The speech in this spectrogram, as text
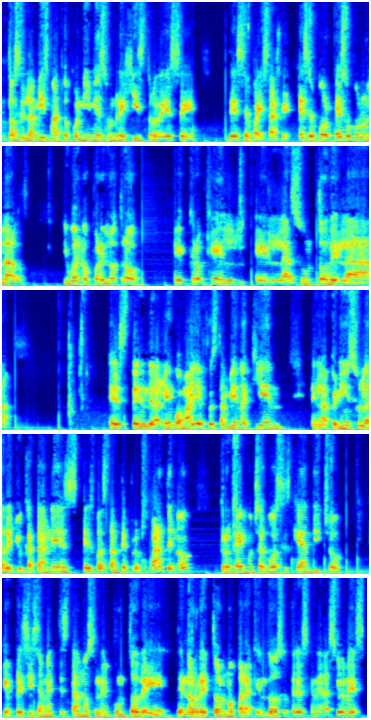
Entonces la misma toponimia es un registro de ese, de ese paisaje. Ese por, eso por un lado. Y bueno, por el otro, creo que el, el, asunto de la, este, de la lengua maya, pues también aquí en, en la península de Yucatán es, es bastante preocupante, ¿no? Creo que hay muchas voces que han dicho que precisamente estamos en el punto de, no retorno para que en dos o tres generaciones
